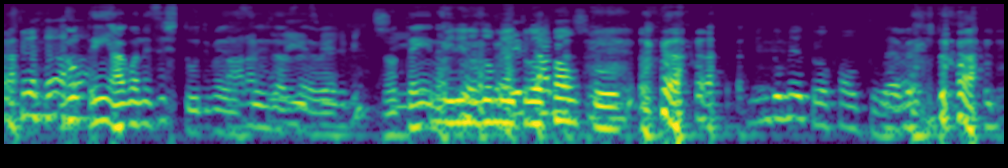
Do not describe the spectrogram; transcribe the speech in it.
Não tem água nesse estúdio mesmo. Para já isso, sabe. velho. Mentira. Não tem, O né? menino do metrô tá faltou. O menino do metrô faltou. É né? verdade.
